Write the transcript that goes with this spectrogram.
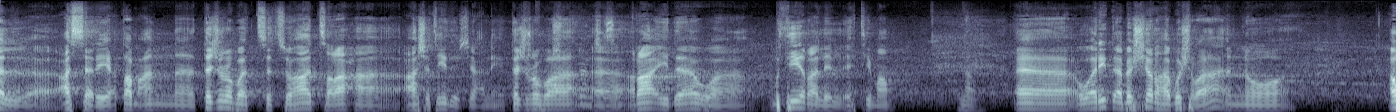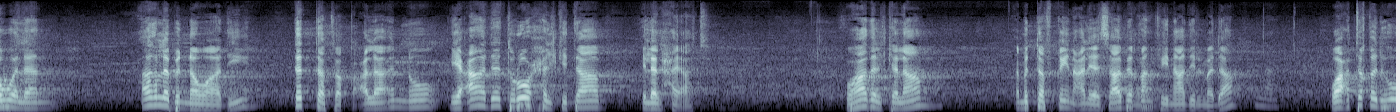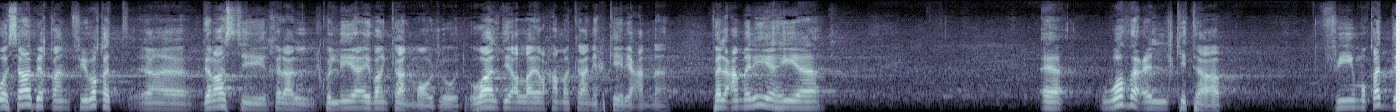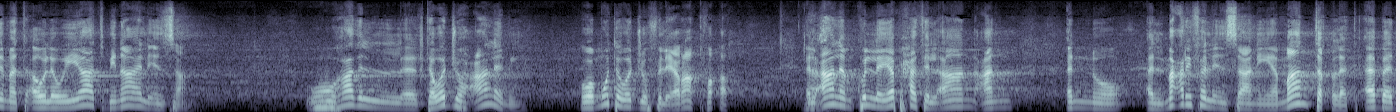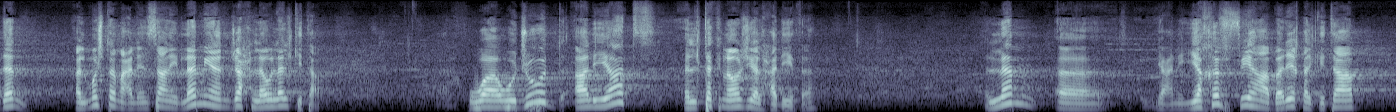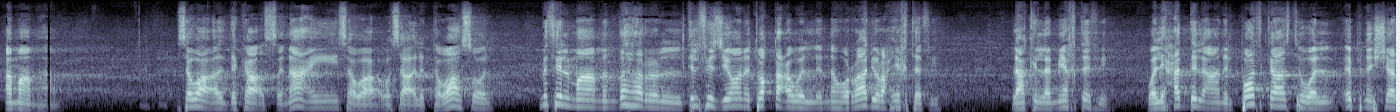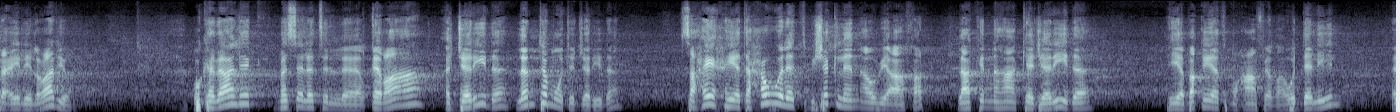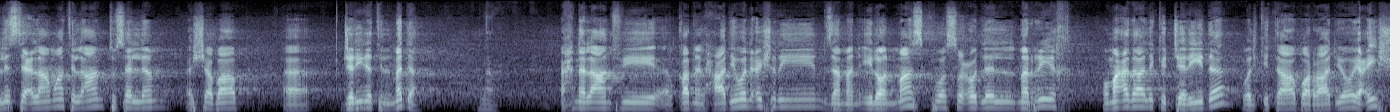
على السريع طبعا تجربة ست سهاد صراحة عاشت ايدش يعني تجربة آه، رائدة ومثيرة للاهتمام نعم آه، وأريد أبشرها بشرى إنه اولا أغلب النوادي تتفق على أنه إعادة روح الكتاب إلى الحياة. وهذا الكلام متفقين عليه سابقا نعم. في نادي المدى. نعم. وأعتقد هو سابقا في وقت آه، دراستي خلال الكلية أيضا كان موجود. ووالدي الله يرحمه كان يحكي لي عنه. فالعملية هي آه، وضع الكتاب في مقدمة أولويات بناء الإنسان. وهذا التوجه عالمي. هو مو توجه في العراق فقط. نعم. العالم كله يبحث الآن عن أنه المعرفة الإنسانية ما انتقلت أبدا. المجتمع الإنساني لم ينجح لولا الكتاب. ووجود آليات التكنولوجيا الحديثة لم آه، يعني يخف فيها بريق الكتاب أمامها. سواء الذكاء الصناعي سواء وسائل التواصل. مثل ما من ظهر التلفزيون توقعوا إنه الراديو راح يختفي لكن لم يختفي. ولحد الآن البودكاست هو الابن الشرعي للراديو. وكذلك مسألة القراءة الجريدة لم تموت الجريدة. صحيح هي تحولت بشكل أو بآخر لكنها كجريدة هي بقيت محافظة. والدليل؟ الاستعلامات الآن تسلم الشباب آه، جريدة المدى. نعم. إحنا الآن في القرن الحادي والعشرين زمن إيلون ماسك والصعود للمريخ ومع ذلك الجريدة والكتاب والراديو يعيش.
